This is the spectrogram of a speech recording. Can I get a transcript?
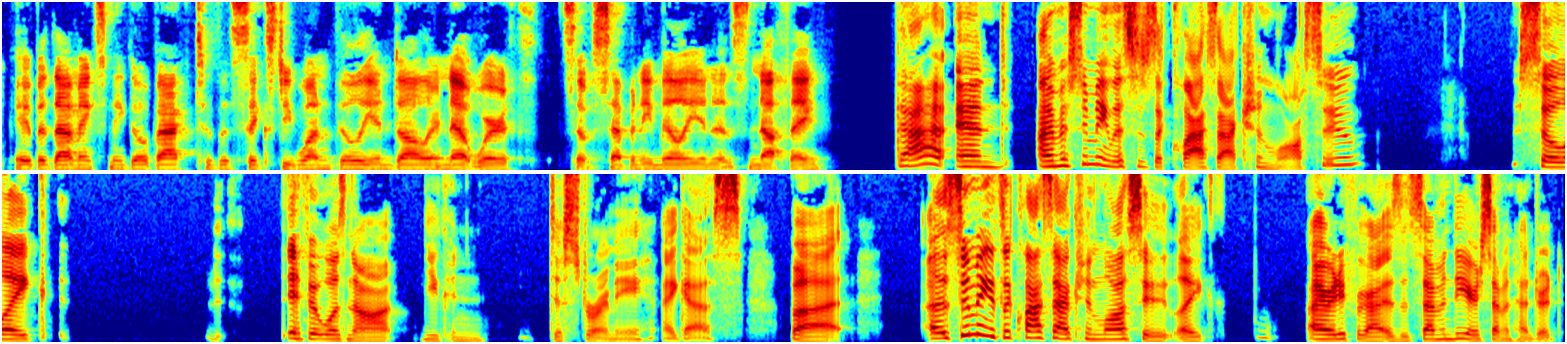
Okay, but that makes me go back to the $61 billion net worth. So 70 million is nothing. That and I'm assuming this is a class action lawsuit. So like if it was not, you can destroy me, I guess. But assuming it's a class action lawsuit, like I already forgot, is it 70 or 700?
